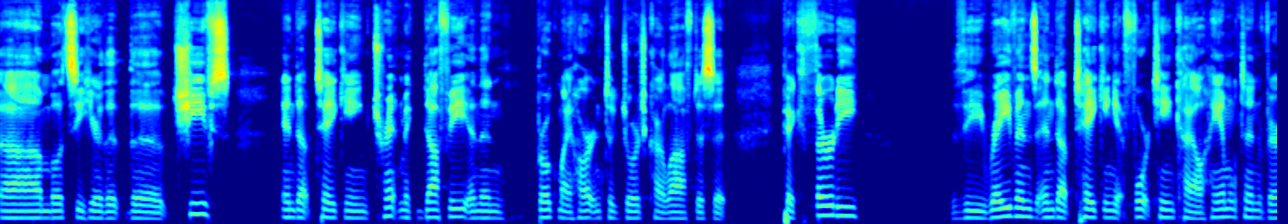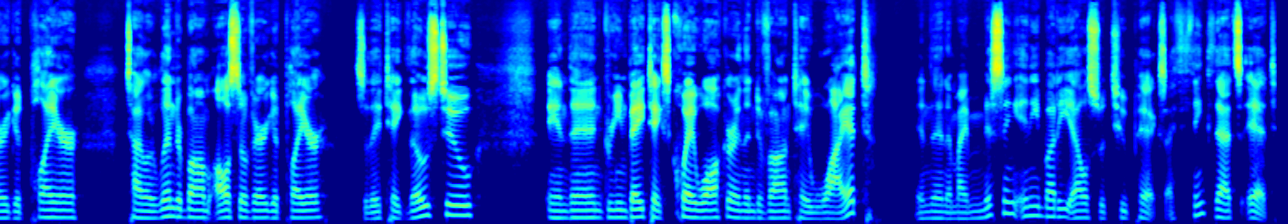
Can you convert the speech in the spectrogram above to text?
um, let's see here. The the Chiefs end up taking Trent McDuffie and then broke my heart and took George Karlaftis at pick 30. The Ravens end up taking at 14 Kyle Hamilton, very good player. Tyler Linderbaum, also very good player. So they take those two. And then Green Bay takes Quay Walker and then Devonte Wyatt. And then am I missing anybody else with two picks? I think that's it.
